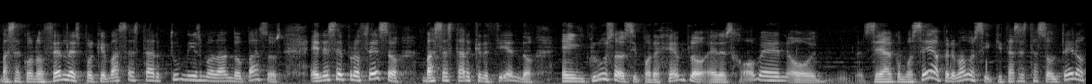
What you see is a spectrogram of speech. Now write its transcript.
Vas a conocerles porque vas a estar tú mismo dando pasos. En ese proceso vas a estar creciendo. E incluso si, por ejemplo, eres joven o sea como sea, pero vamos, si quizás estás soltero,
